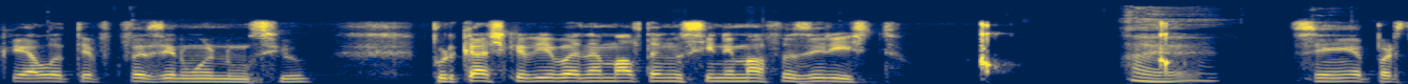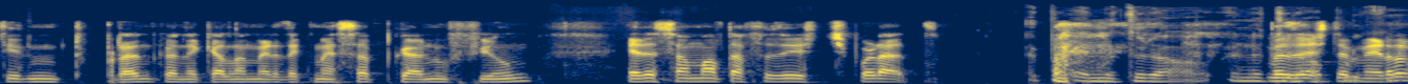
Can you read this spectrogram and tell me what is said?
que ela teve que fazer um anúncio? Porque acho que havia banda malta no cinema a fazer isto. Ah, é? Sim, a partir de muito pronto, quando aquela merda começa a pegar no filme, era só malta a fazer este disparate. É natural. É natural Mas esta porque- merda.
